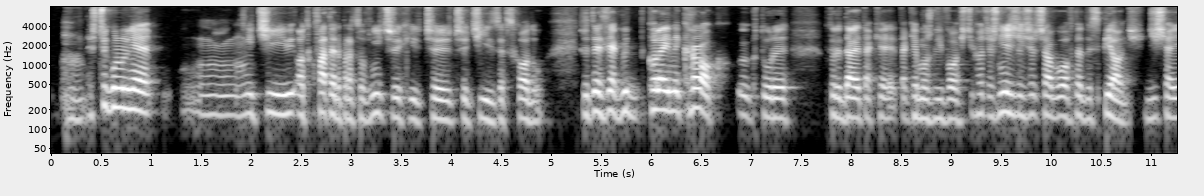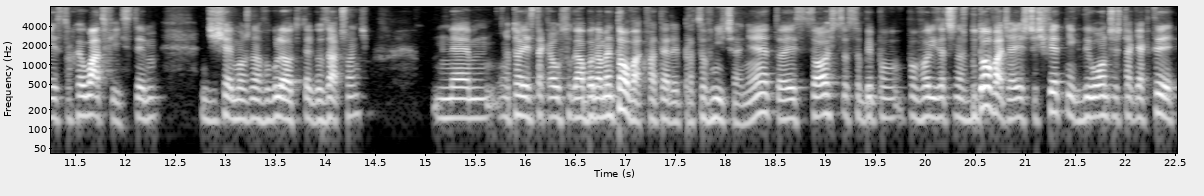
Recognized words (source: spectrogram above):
Szczególnie ci od kwater pracowniczych czy, czy ci ze wschodu. Że to jest jakby kolejny krok, y, który, który daje takie, takie możliwości, chociaż nieźle się trzeba było wtedy spiąć. Dzisiaj jest trochę łatwiej z tym. Dzisiaj można w ogóle od tego zacząć to jest taka usługa abonamentowa, kwatery pracownicze, nie? To jest coś, co sobie powoli zaczynasz budować, a jeszcze świetnie, gdy łączysz tak jak ty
